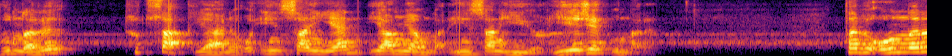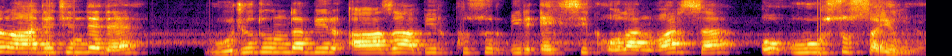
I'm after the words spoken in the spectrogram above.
Bunları tutsak yani o insan yiyen yamyamlar. insan yiyor. Yiyecek bunları. Tabi onların adetinde de vücudunda bir aza, bir kusur, bir eksik olan varsa o uğursuz sayılıyor.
